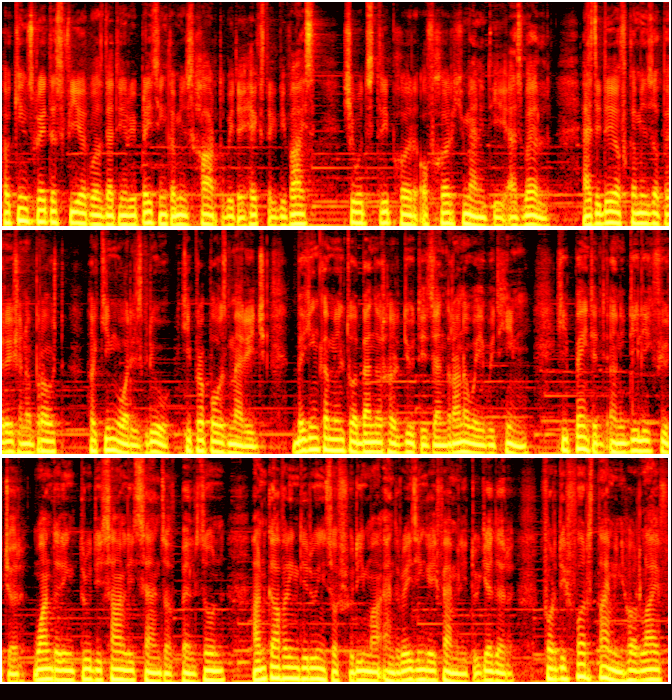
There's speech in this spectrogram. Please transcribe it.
Hakim's greatest fear was that in replacing Camille's heart with a hextech device, she would strip her of her humanity as well. As the day of Camille's operation approached, Hakim worries grew. He proposed marriage, begging Camille to abandon her duties and run away with him. He painted an idyllic future, wandering through the sunlit sands of Bel'zhun, uncovering the ruins of Shurima and raising a family together. For the first time in her life,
